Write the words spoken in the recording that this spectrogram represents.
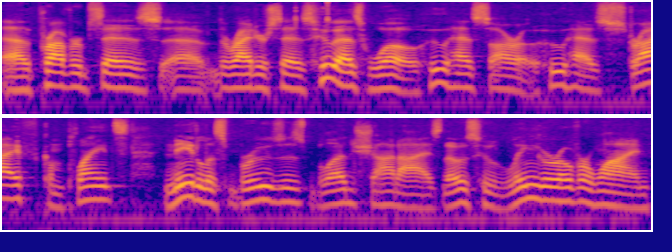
Uh, the proverb says, uh, the writer says, Who has woe? Who has sorrow? Who has strife, complaints, needless bruises, bloodshot eyes? Those who linger over wine,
